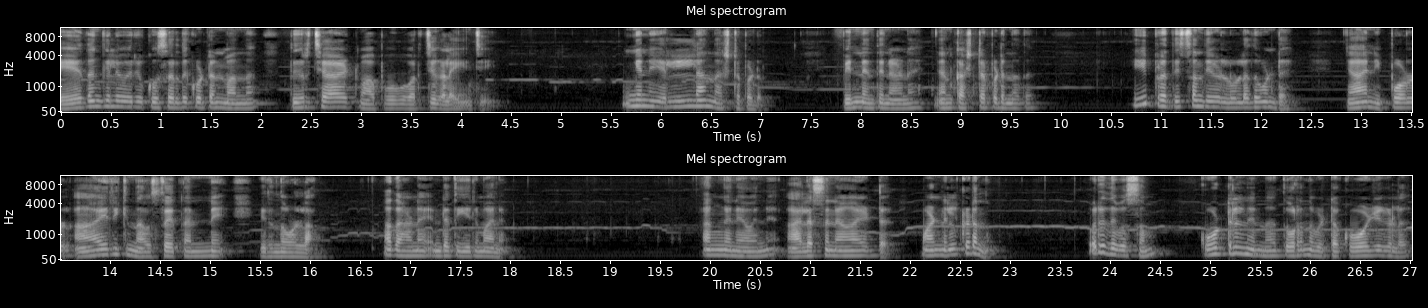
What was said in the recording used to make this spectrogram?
ഏതെങ്കിലും ഒരു കുസൃതിക്കുട്ടൻ വന്ന് തീർച്ചയായിട്ടും ആ പൂവ് പറിച്ചു കളയുകയും ചെയ്യും. ഇങ്ങനെ എല്ലാം നഷ്ടപ്പെടും. പിന്നെന്തിനാണ് ഞാൻ കഷ്ടപ്പെടുന്നത്? ഈ പ്രതിസന്ധികളുള്ളതുകൊണ്ട് ഞാൻ ഇപ്പോൾ ആയിരിക്കുന്ന അവസ്ഥയിൽ തന്നെ ഇരുന്നുകൊള്ളാം അതാണ് എന്റെ തീരുമാനം. അങ്ങനെ അവന് അലസനായിട്ട് മണ്ണിൽ കിടന്നു. ഒരു ദിവസം കൂട്ടിൽ നിന്ന് തുറന്നുവിട്ട കോഴികൾ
